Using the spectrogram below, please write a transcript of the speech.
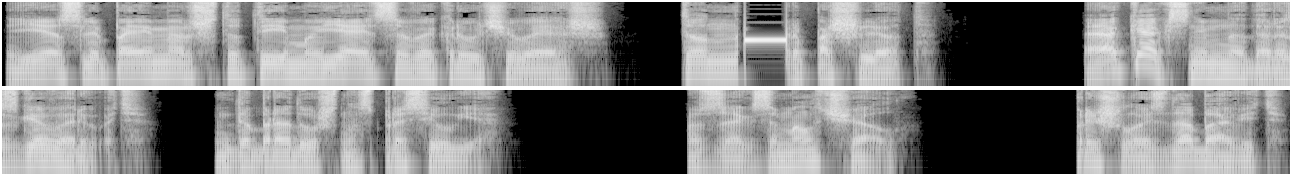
«Если поймет, что ты ему яйца выкручиваешь, то нахер пошлет». «А как с ним надо разговаривать?» — добродушно спросил я. Зак замолчал. Пришлось добавить.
